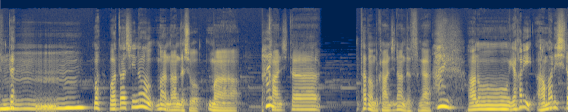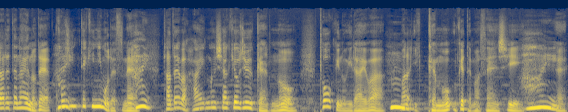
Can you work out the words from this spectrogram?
で、まあ、私の、まあ、何でしょう、まあ、感じたただの感じなんですが、はい、あのやはりあまり知られてないので、個人的にもですね、はい、例えば配偶者居住権の登記の依頼はまだ一件も受けてませんし、うん、え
